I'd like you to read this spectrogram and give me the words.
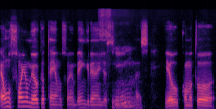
é um sonho meu que eu tenho, um sonho bem grande, assim, Sim. mas eu, como tô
